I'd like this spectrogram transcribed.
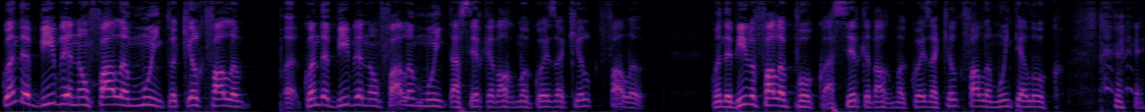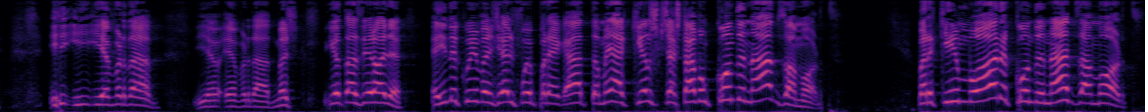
quando a Bíblia não fala muito, aquele que fala, quando a Bíblia não fala muito acerca de alguma coisa, aquele que fala, quando a Bíblia fala pouco acerca de alguma coisa, aquele que fala muito é louco. e, e, e, é verdade, e é, é verdade. Mas ele está a dizer, olha, ainda que o Evangelho foi pregado também àqueles que já estavam condenados à morte. Para que, embora condenados à morte,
